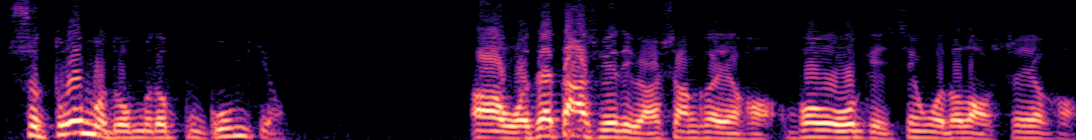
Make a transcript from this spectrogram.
是多么多么的不公平，啊！我在大学里边上课也好，包括我给星火的老师也好，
